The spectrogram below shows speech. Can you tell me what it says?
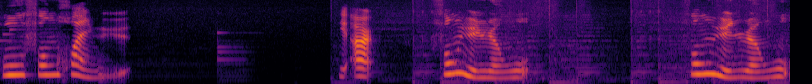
呼风唤雨。第二，风云人物。风云人物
